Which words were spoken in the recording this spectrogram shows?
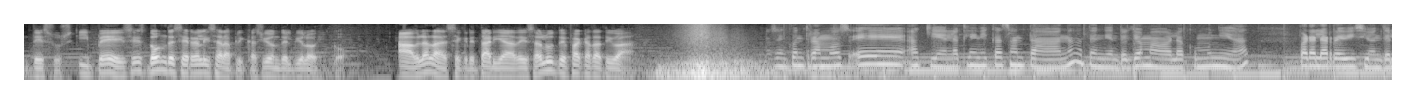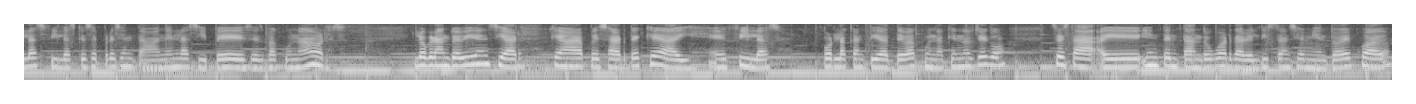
de sus IPS donde se realiza la aplicación del biológico. Habla la secretaria de Salud de Facatativá. Nos encontramos eh, aquí en la Clínica Santa Ana atendiendo el llamado a la comunidad para la revisión de las filas que se presentaban en las IPS vacunadoras logrando evidenciar que a pesar de que hay eh, filas por la cantidad de vacuna que nos llegó, se está eh, intentando guardar el distanciamiento adecuado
